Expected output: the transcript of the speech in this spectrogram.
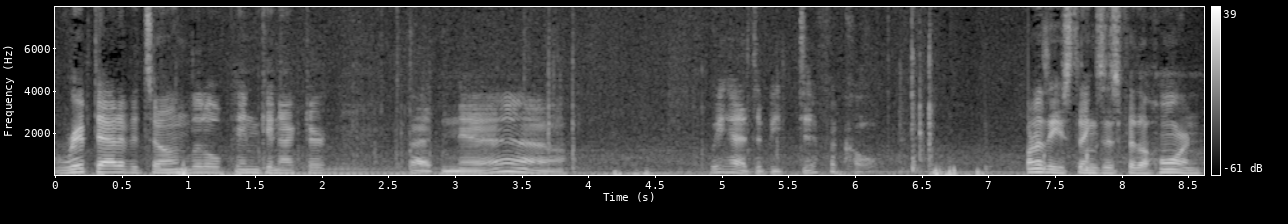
ripped out of its own little pin connector But no, we had to be difficult. One of these things is for the horn.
